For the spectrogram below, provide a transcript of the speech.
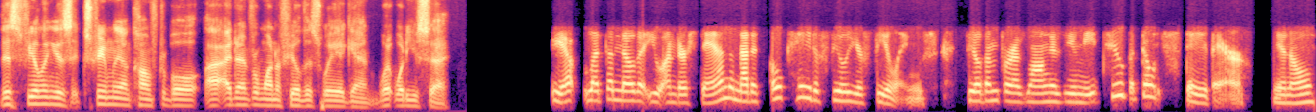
This feeling is extremely uncomfortable. I, I never want to feel this way again. What What do you say? Yep. Let them know that you understand and that it's okay to feel your feelings. Feel them for as long as you need to, but don't stay there, you know?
